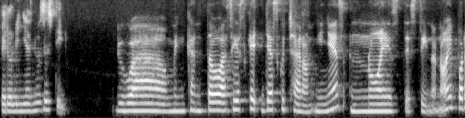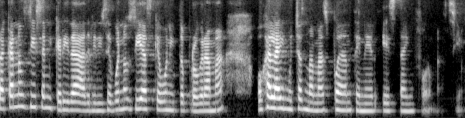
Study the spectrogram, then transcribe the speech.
Pero niñez no es destino. Wow, me encantó. Así es que ya escucharon, niñez no es destino, ¿no? Y por acá nos dice mi querida Adri, dice, buenos días, qué bonito programa. Ojalá y muchas mamás puedan tener esta información.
